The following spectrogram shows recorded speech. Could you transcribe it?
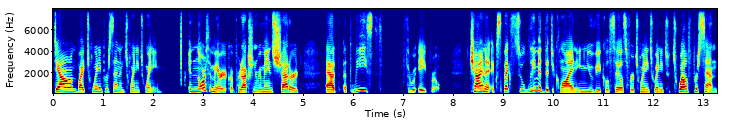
down by 20% in 2020. In North America, production remains shattered at at least through April. China expects to limit the decline in new vehicle sales for 2020 to 12%.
